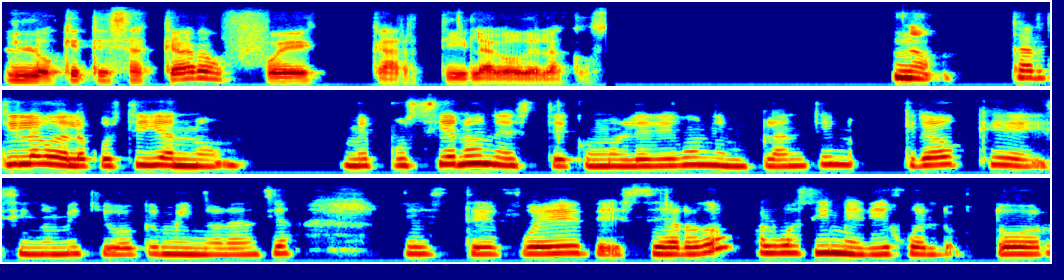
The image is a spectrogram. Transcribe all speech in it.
Lo que te sacaron fue cartílago de la costilla. No, cartílago de la costilla no. Me pusieron, este, como le digo, un implante. Creo que, si no me equivoco en mi ignorancia, este fue de cerdo, algo así me dijo el doctor.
